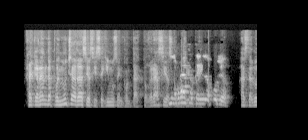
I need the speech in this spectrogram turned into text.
Jacaranda, pues muchas gracias y seguimos en contacto. Gracias. Un abrazo, querido Julio. Hasta luego.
